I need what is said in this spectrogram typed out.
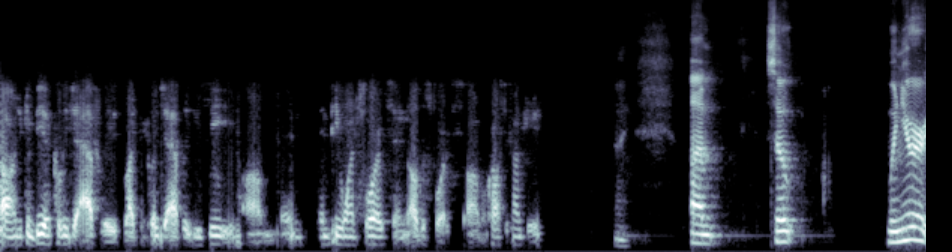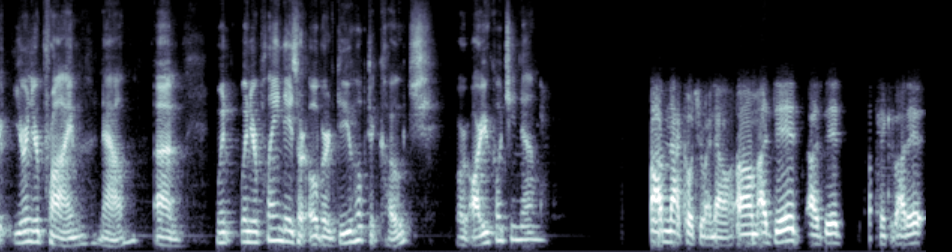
um, you can be a collegiate athlete, like the collegiate athlete you see um, in, in D1 sports and other sports um, across the country. Okay. Um, so when you're you're in your prime now, um, when when your playing days are over, do you hope to coach, or are you coaching now? I'm not coaching right now. Um, I did I did think about it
